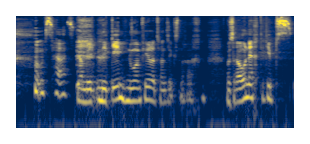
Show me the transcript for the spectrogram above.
ums Haus. Na, wir, wir gehen nur am 24. Rachen. Was Rauhnächte gibt's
